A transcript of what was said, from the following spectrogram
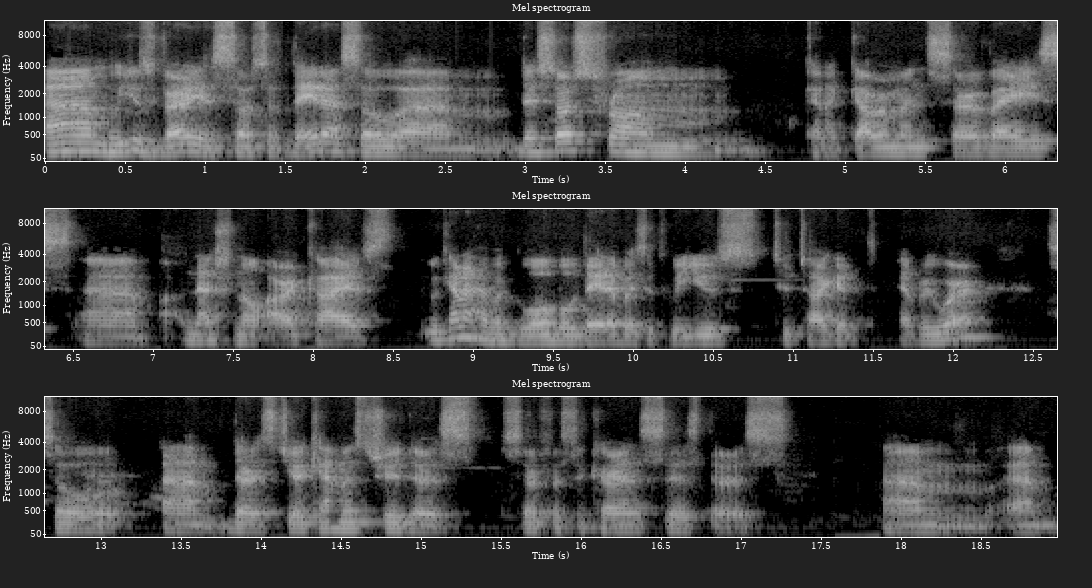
Um, we use various sorts of data. So um, they're sourced from kind of government surveys, um, national archives. We kind of have a global database that we use to target everywhere. So um, there's geochemistry, there's surface occurrences, there's um, um,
